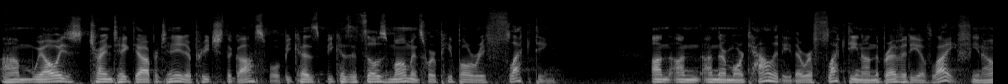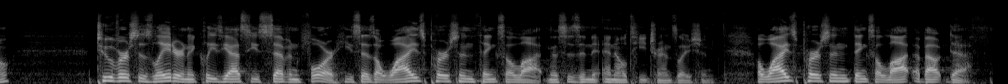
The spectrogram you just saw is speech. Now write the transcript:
um, we always try and take the opportunity to preach the gospel because, because it's those moments where people are reflecting on, on, on their mortality. They're reflecting on the brevity of life, you know? Two verses later in Ecclesiastes 7 4, he says, A wise person thinks a lot. And this is in the NLT translation. A wise person thinks a lot about death,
